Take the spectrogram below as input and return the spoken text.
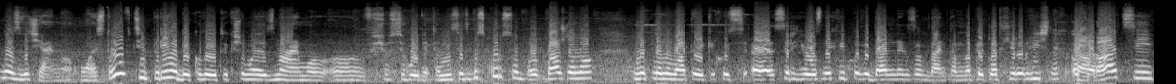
Ну, звичайно, ось тому в ці періоди, коли от, якщо ми знаємо, е, що сьогодні там місяць без курсу, бажано не планувати якихось е, серйозних відповідальних завдань, там, наприклад, хірургічних Так. операцій.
